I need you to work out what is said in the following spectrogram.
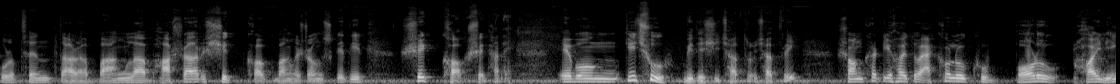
করেছেন, তারা বাংলা ভাষার শিক্ষক, বাংলা সংস্কৃতির শিক্ষক সেখানে। এবং কিছু বিদেশি ছাত্রছাত্রী, সংখ্যাটি হয়তো এখনও খুব বড় হয়নি,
